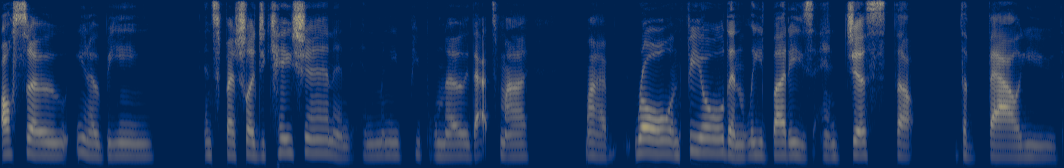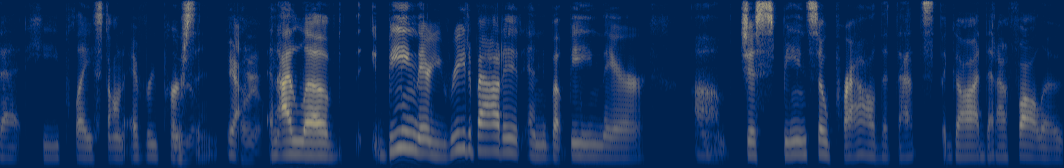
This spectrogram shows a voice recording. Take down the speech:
also you know being in special education and, and many people know that's my my role and field and lead buddies and just the the value that he placed on every person Yeah. Oh, yeah. and I loved being there. You read about it, and but being there, um, just being so proud that that's the God that I follow.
